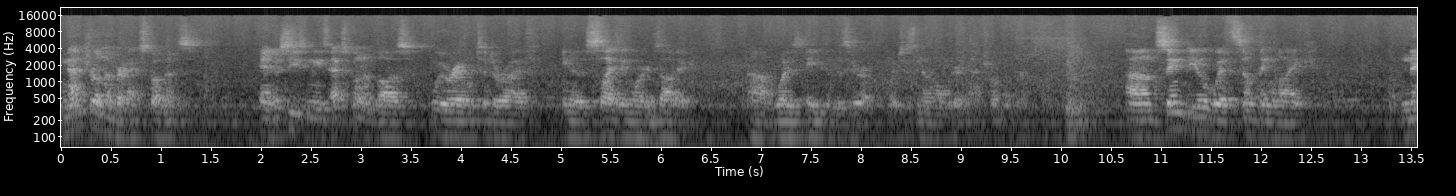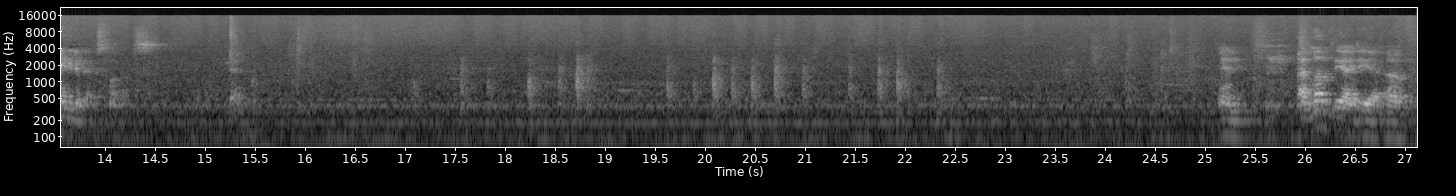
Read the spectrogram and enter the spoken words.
natural number exponents, and just using these exponent laws, we were able to derive, you know, the slightly more exotic, uh, what is a to the 0, which is no longer a natural number. Um, same deal with something like negative exponents. And I love the idea of,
